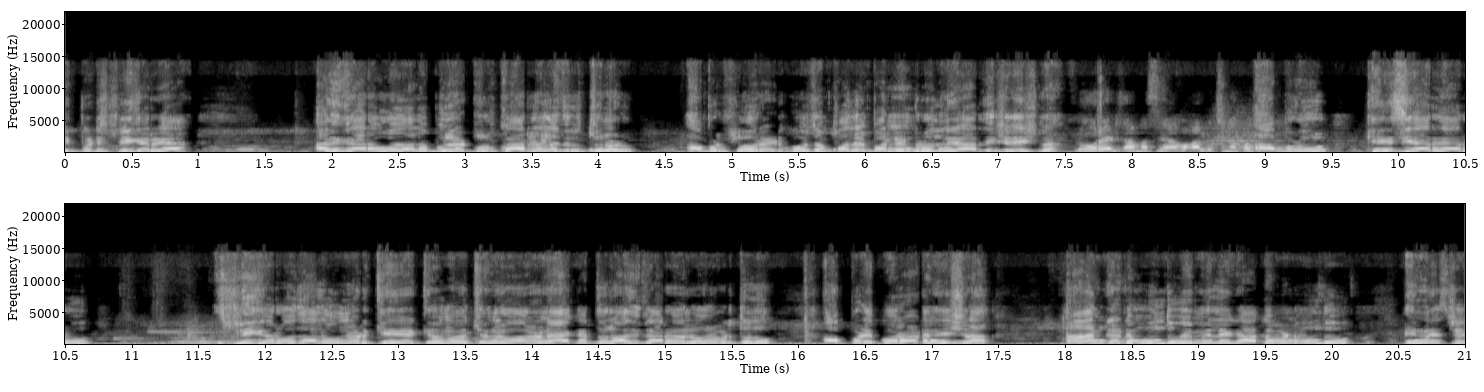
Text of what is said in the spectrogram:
డిప్యూటీ స్పీకర్గా అధికార హోదాలో బుల్లెట్ ప్రూఫ్ కార్లలో తిరుగుతున్నాడు. అప్పుడు ఫ్లోరైడ్ కోసం పద పన్నెండు రోజులు నిరాదీక్ష చేసిన. అప్పుడు కేసీఆర్ గారు స్పీకర్ హోదాలో ఉన్నాడు. కే చంద్రబాబు నాయకత్వంలో అధికారం వెలువబడుతున్నాడు అప్పుడే పోరాటం చేసిన. ఆయనకంటే ముందు ఎమ్మెల్యే కాకముందు ముందు ఎన్ఎస్పీ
